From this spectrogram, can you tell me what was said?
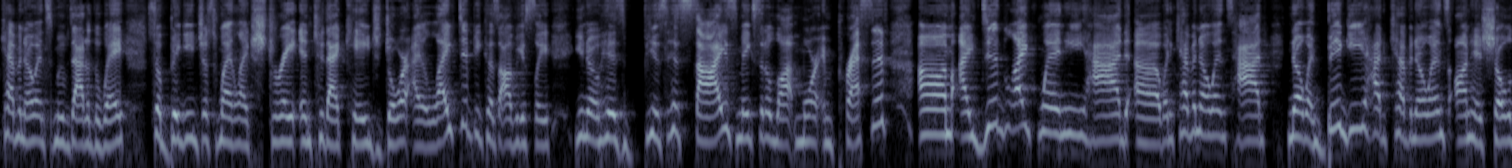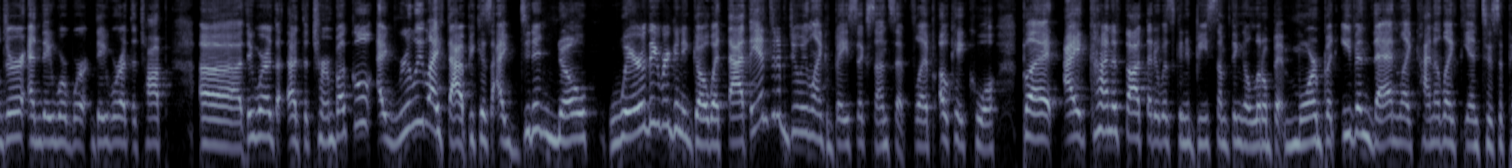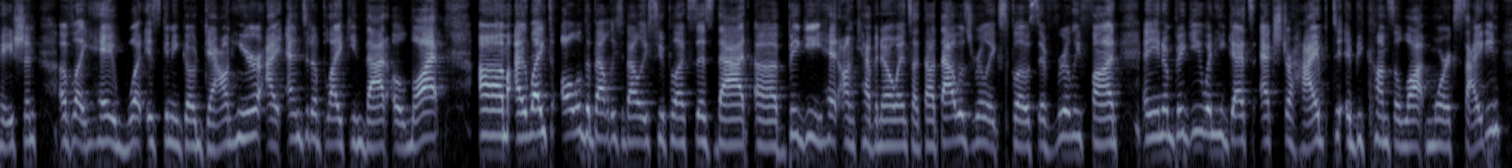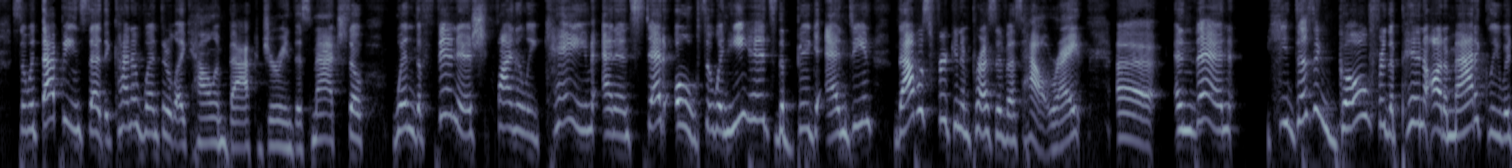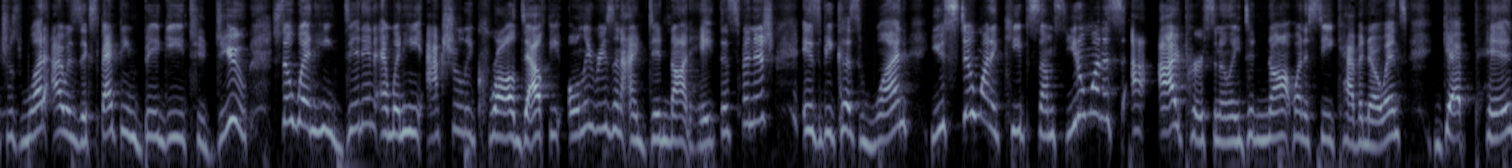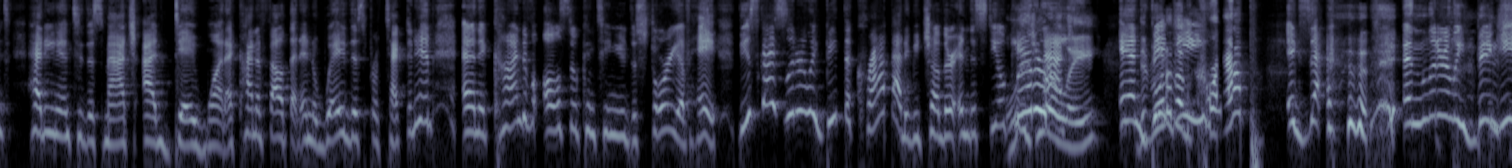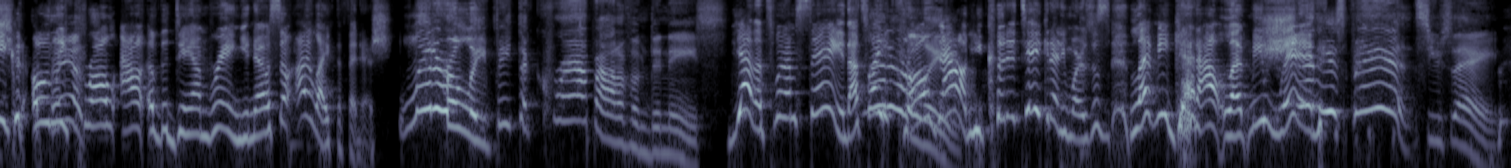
Kevin Owens moved out of the way. So Biggie just went like straight into that cage door. I liked it because obviously, you know, his his his size makes it a lot more impressive. Um, I did like when he had uh when Kevin Owens had no when Biggie had Kevin Owens on his shoulder and they were, were they were at the top uh they were at the, at the turnbuckle. I really like that because I didn't know where they were to go with that. They ended up doing like a basic sunset flip. Okay, cool. But I kind of thought that it was to be something a little bit more, but even then like kind of like the anticipation of like, hey, what is going to go down here? I ended up liking that a lot. Um, I liked all of the belly to belly suplexes that uh, Biggie hit on Kevin Owens. I thought that was really explosive, really fun. And, you know, Biggie, when he gets extra hyped, it becomes a lot more exciting. So, with that being said, they kind of went through like hell and back during this match. So, when the finish finally came, and instead, oh, so when he hits the big ending, that was freaking impressive as hell, right? Uh, and then he doesn't go for the pin automatically, which was what I was expecting Big E to do. So when he didn't, and when he actually crawled out, the only reason I did not hate this finish is because one, you still want to keep some, you don't want to, I, personally did not want to see Kevin Owens get pinned heading into this match at day one. I kind of felt that in a way this protected him. And it kind of also continued the story of, hey, these guys literally beat the crap out of each other in the steel cage literally? match. And Did Big one of them E, crap? Exactly. and literally, Big E could only crawl out of the damn ring, you know? So I like the finish. Literally beat the crap out of him, Denise. Yeah, that's what I'm saying. That's why he crawled out. He couldn't take it anymore. It's just let me get out. Let me Shit win. his pants, you say.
